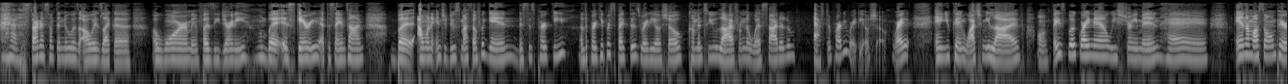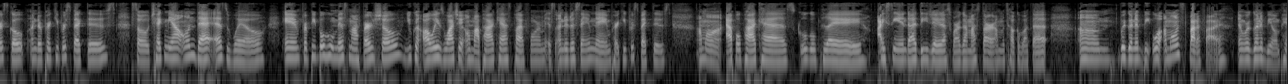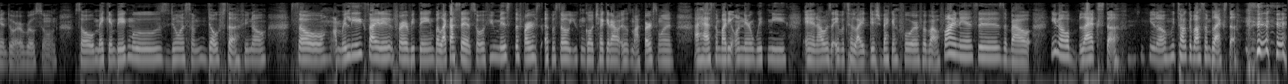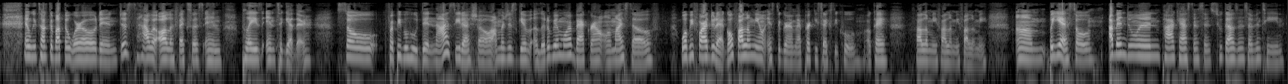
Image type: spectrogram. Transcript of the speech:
starting something new is always like a, a warm and fuzzy journey, but it's scary at the same time. But I want to introduce myself again. This is Perky of the Perky Perspectives radio show, coming to you live from the west side of the after party radio show, right? And you can watch me live on Facebook right now. We streaming. Hey. And I'm also on Periscope under Perky Perspectives. So check me out on that as well. And for people who missed my first show, you can always watch it on my podcast platform. It's under the same name, Perky Perspectives. I'm on Apple Podcasts, Google Play, ICN.DJ. That's where I got my start. I'm going to talk about that. Um, we're gonna be well. I'm on Spotify, and we're gonna be on Pandora real soon. So making big moves, doing some dope stuff, you know. So I'm really excited for everything. But like I said, so if you missed the first episode, you can go check it out. It was my first one. I had somebody on there with me, and I was able to like dish back and forth about finances, about you know black stuff, you know, we talked about some black stuff. and we talked about the world and just how it all affects us and plays in together. So, for people who did not see that show, I'm going to just give a little bit more background on myself. Well, before I do that, go follow me on Instagram at Perky Sexy Cool, okay? Follow me, follow me, follow me. Um, but yeah, so I've been doing podcasting since 2017.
